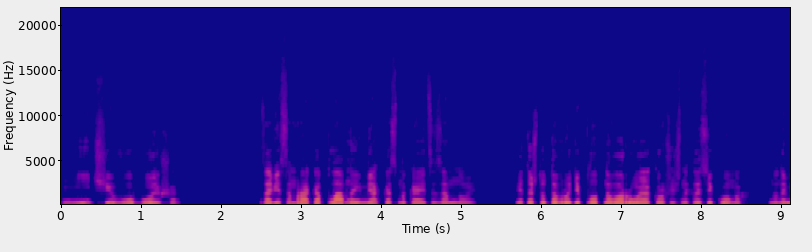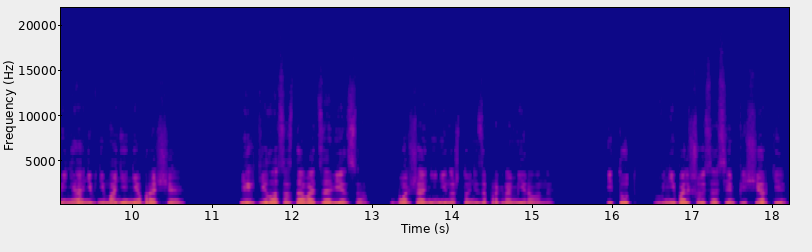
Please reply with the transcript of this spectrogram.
ничего больше. Завеса мрака плавно и мягко смыкается за мной. Это что-то вроде плотного роя крошечных насекомых, но на меня они внимания не обращают. Их дело создавать завесу, больше они ни на что не запрограммированы. И тут, в небольшой совсем пещерке,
